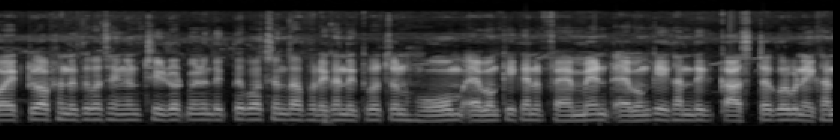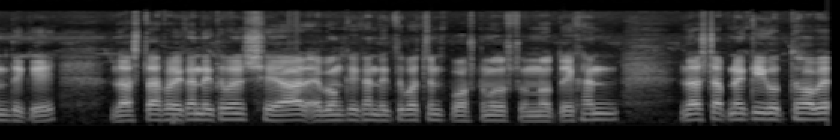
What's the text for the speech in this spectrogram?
কয়েকটি অপশন দেখতে পাচ্ছেন। এখানে থ্রি ডট মেনু দেখতে পাচ্ছেন। তারপর এখানে দেখতে পাচ্ছেন হোম এবং কি এখানে পেমেন্ট এবং কি এখান থেকে কাজটা করবেন এখান থেকে। জাস্ট তারপর এখানে দেখতে পাচ্ছেন শেয়ার এবং কি এখানে দেখতে পাচ্ছেন প্রশ্নবোধক শূন্য তো এখানে জাস্ট আপনাকে কী করতে হবে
